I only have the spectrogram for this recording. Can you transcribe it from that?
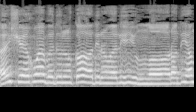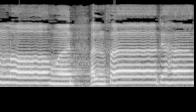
الشيخ عبد القادر ولي الله رضي الله عنه. الفاتحة.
